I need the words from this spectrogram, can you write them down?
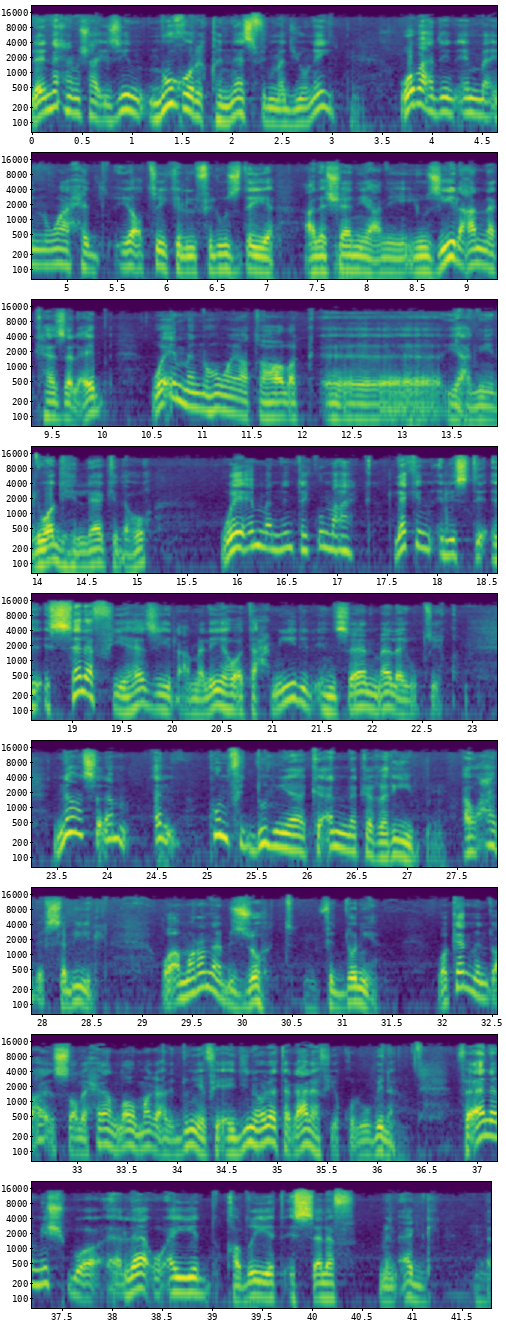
لأن إحنا مش عايزين نغرق الناس في المديونية. وبعدين إما إن واحد يعطيك الفلوس دي علشان يعني يزيل عنك هذا العبء وإما إن هو يعطيها لك آه يعني لوجه الله كده اهو وإما إن أنت يكون معاك. لكن الاست... السلف في هذه العملية هو تحميل الإنسان ما لا يطيق. النبي عليه السلام قال كن في الدنيا كأنك غريب أو عابر سبيل. وأمرنا بالزهد في الدنيا. وكان من دعاء الصالحين اللهم اجعل الدنيا في أيدينا ولا تجعلها في قلوبنا. فأنا مش ب... لا أؤيد قضية السلف من أجل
